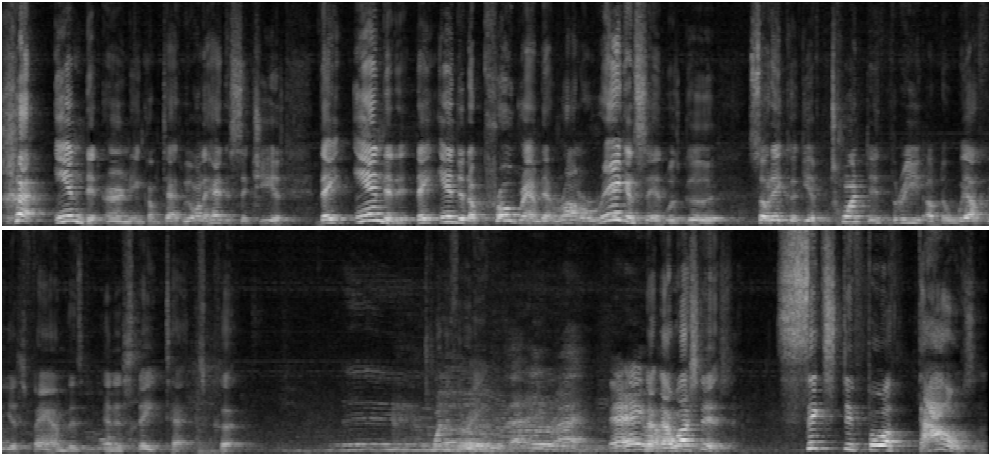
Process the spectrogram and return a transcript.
cut, ended earned income tax. We only had it six years. They ended it. They ended a program that Ronald Reagan said was good so they could give 23 of the wealthiest families an estate tax cut. 23. That ain't right. Now, now watch this. 64,000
